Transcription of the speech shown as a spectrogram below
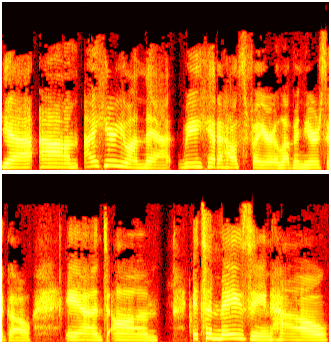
Yeah, um, I hear you on that. We had a house fire 11 years ago, and um, it's amazing how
